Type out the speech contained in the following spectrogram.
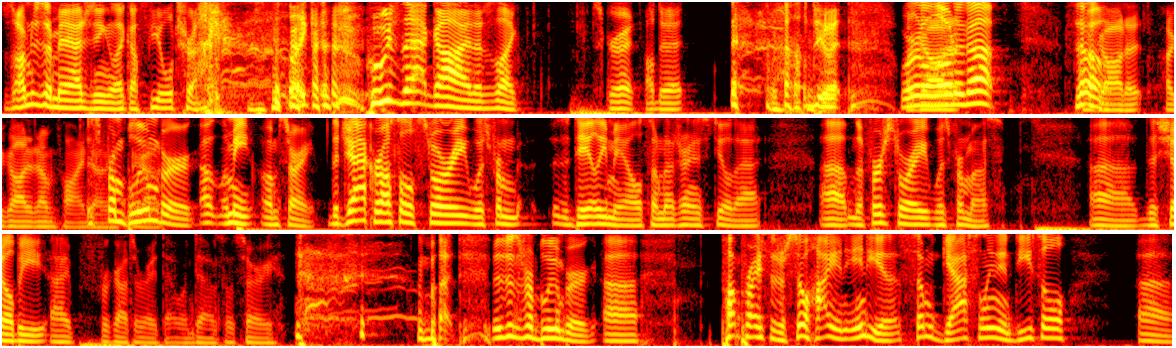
So I'm just imagining like a fuel truck. like, who's that guy that's like, screw it, I'll do it, I'll do it. We're gonna load it. it up. So I got it. I got it. I'm fine. It's from it. Bloomberg. Oh, let me. I'm sorry. The Jack Russell story was from the Daily Mail, so I'm not trying to steal that. Um, the first story was from us. Uh, the Shelby. I forgot to write that one down, so sorry. but this is from Bloomberg. Uh, pump prices are so high in India that some gasoline and diesel. Uh,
